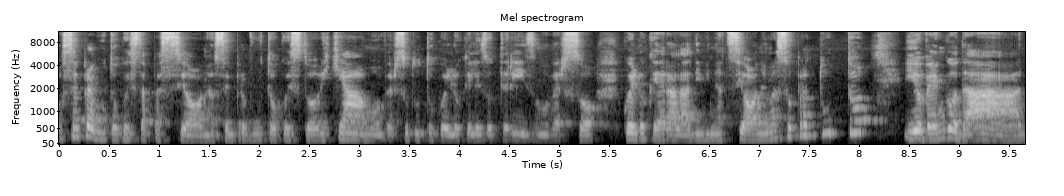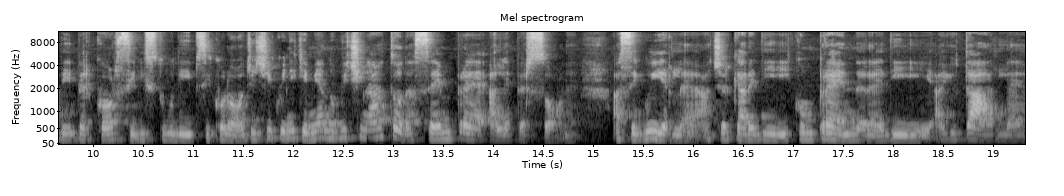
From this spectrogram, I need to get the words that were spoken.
ho sempre avuto questa passione, ho sempre avuto questo richiamo verso tutto quello che è l'esoterismo, verso quello che era la divinazione, ma soprattutto io vengo da dei percorsi di studi psicologici, quindi che mi hanno avvicinato da sempre alle persone, a seguirle, a cercare di comprendere, di aiutarle,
